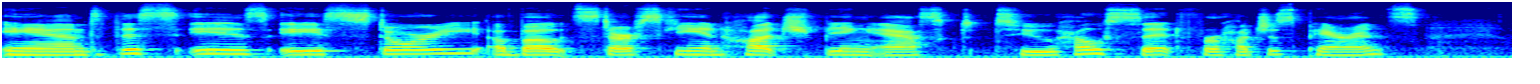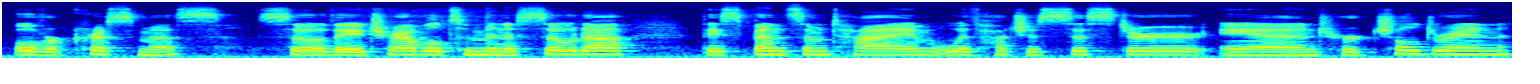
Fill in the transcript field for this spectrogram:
And this is a story about Starsky and Hutch being asked to house sit for Hutch's parents over Christmas. So they travel to Minnesota. They spend some time with Hutch's sister and her children.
